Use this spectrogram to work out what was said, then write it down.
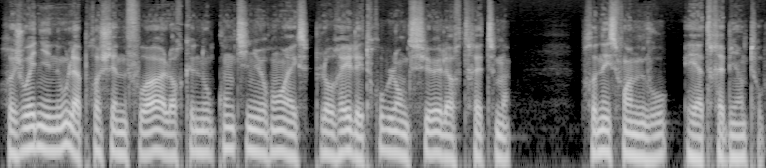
Rejoignez-nous la prochaine fois alors que nous continuerons à explorer les troubles anxieux et leur traitement. Prenez soin de vous et à très bientôt.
